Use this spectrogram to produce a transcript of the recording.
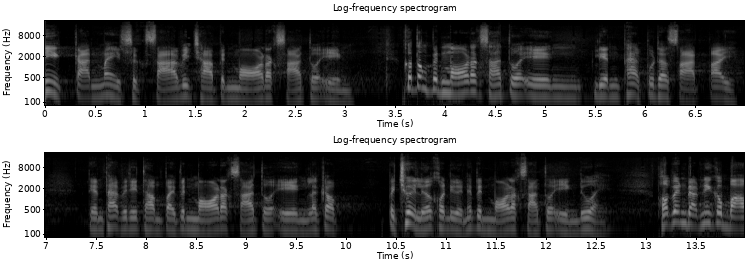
นี่การไม่ศึกษาวิชาเป็นหมอรักษาตัวเอง ก็ต้องเป็นหมอรักษาตัวเอง เรียนแพทย์พุทธศาสตร์ไป เรียนแพทย์วิทยธรรมไปเป็นหมอรักษาตัวเอง แล้วก็ไปช่วยเหลือคนอื่นให้เป็นหมอรักษาตัวเองด้วยพอเป็นแบบนี้ก็เบา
